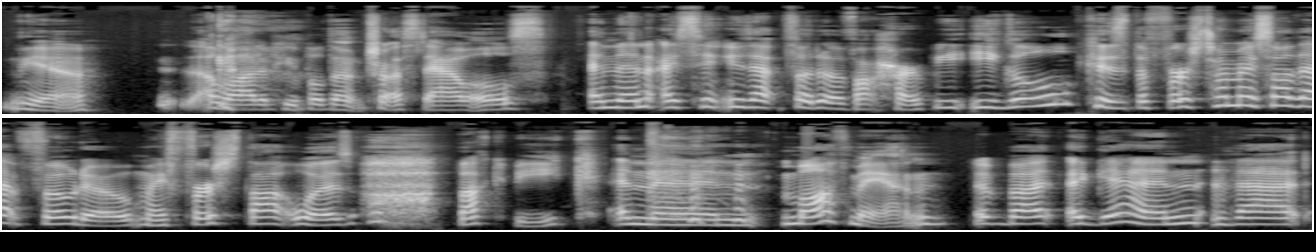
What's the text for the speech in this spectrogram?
Yeah. A lot of people don't trust owls. And then I sent you that photo of a harpy eagle because the first time I saw that photo, my first thought was Buckbeak and then Mothman. But again, that,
